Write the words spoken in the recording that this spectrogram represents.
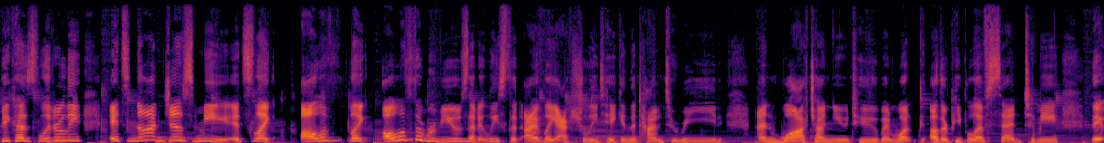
because literally it's not just me it's like all of like all of the reviews that at least that I've like actually taken the time to read and watch on YouTube and what other people have said to me, they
